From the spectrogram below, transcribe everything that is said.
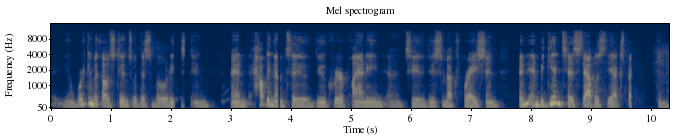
you know working with those students with disabilities and and helping them to do career planning uh, to do some exploration and and begin to establish the expectation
